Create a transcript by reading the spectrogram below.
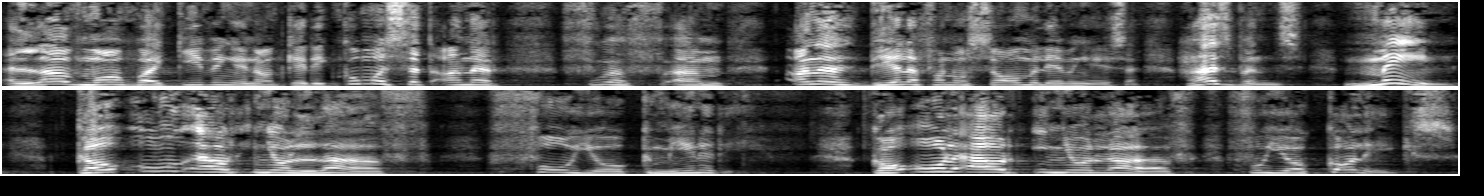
a love marked by giving and not getting. Kom ons sit ander um ander dele van ons samelewing hierse. Husbands, men, go all out in your love for your community. Go all out in your love for your colleagues.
